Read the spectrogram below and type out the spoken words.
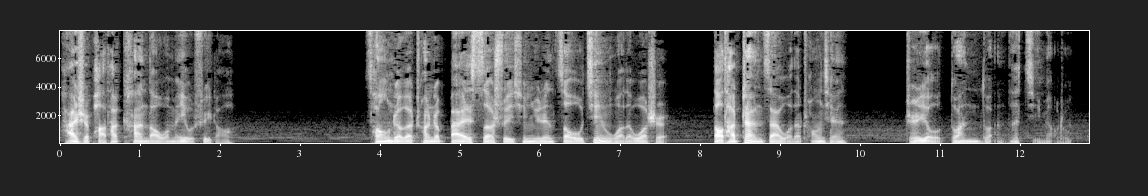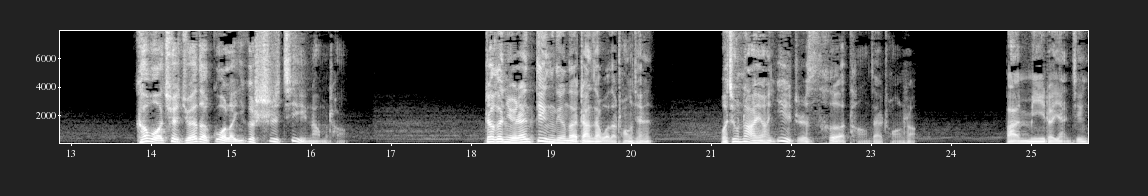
还是怕她看到我没有睡着。从这个穿着白色睡裙女人走进我的卧室。到他站在我的床前，只有短短的几秒钟，可我却觉得过了一个世纪那么长。这个女人定定的站在我的床前，我就那样一直侧躺在床上，半眯着眼睛，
